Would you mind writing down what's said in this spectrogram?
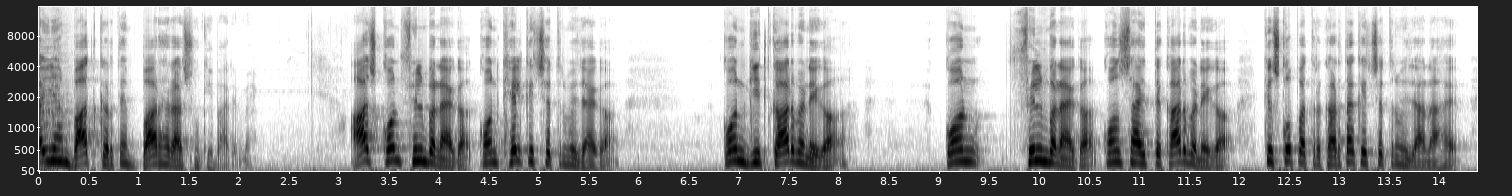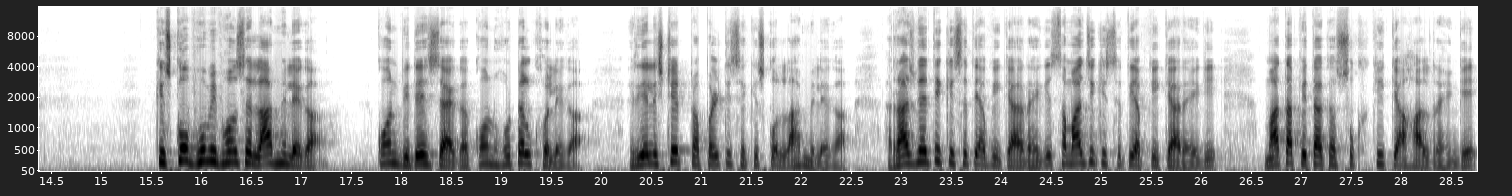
आइए हम बात करते हैं बारह राशियों के बारे में। आज कौन फ़िल्म बनाएगा, कौन खेल के क्षेत्र में जाएगा, कौन गीतकार बनेगा, कौन फ़िल्म बनाएगा, कौन साहित्यकार बनेगा, किसको पत्रकारिता के क्षेत्र में जाना है, किसको भूमि भवन से लाभ मिलेगा, कौन विदेश जाएगा, कौन होटल खोलेगा, रियल एस्टेट प्रॉपर्टी से किसको लाभ मिलेगा, राजनीतिक स्थिति आपकी क्या रहेगी, सामाजिक स्थिति आपकी क्या रहेगी माता पिता का सुख की क्या हाल रहेंगे?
